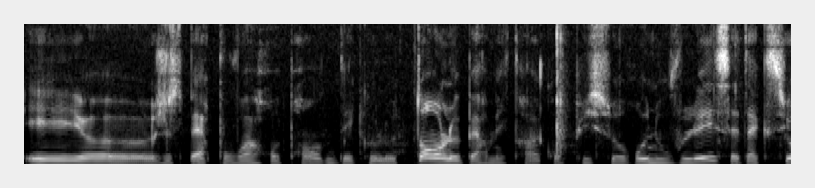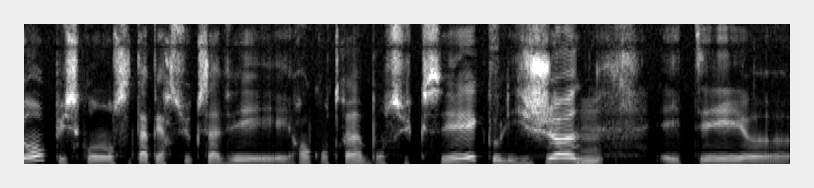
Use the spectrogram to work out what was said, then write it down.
et euh, j'espère pouvoir reprendre dès que le temps le permettra, qu'on puisse renouveler cette action, puisqu'on s'est aperçu que ça avait rencontré un bon succès, que les jeunes Mm. Étaient, euh,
